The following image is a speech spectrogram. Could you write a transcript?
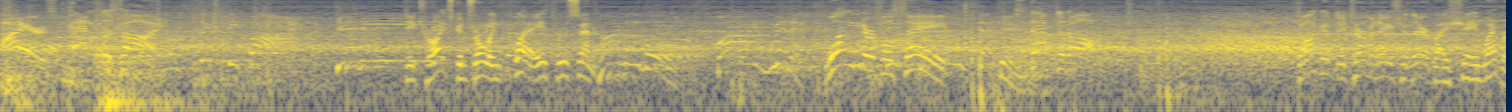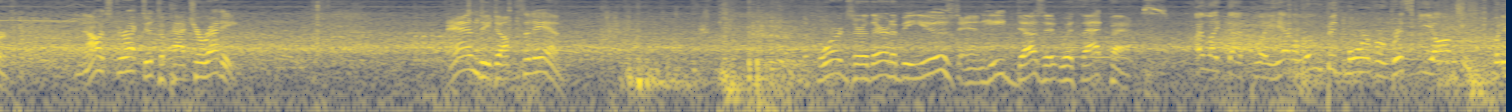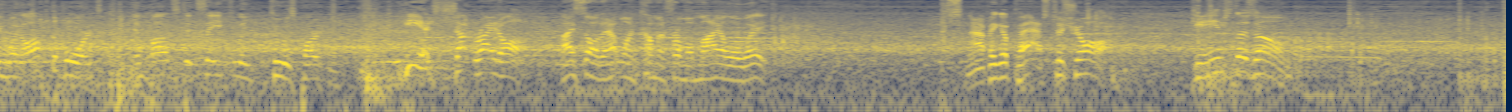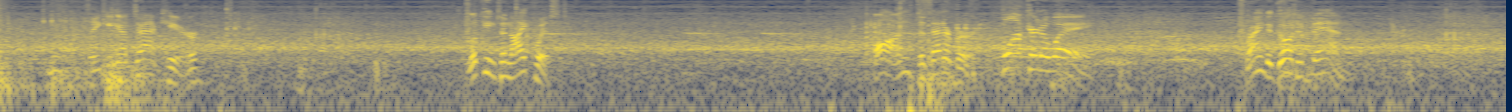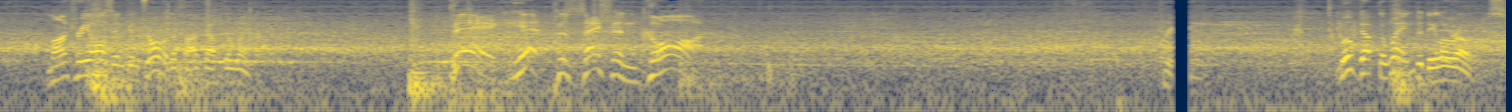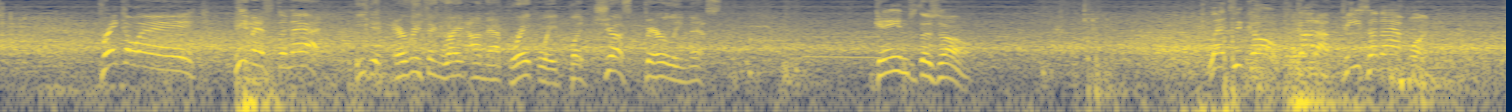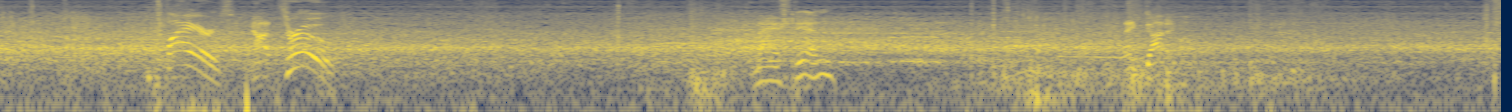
Fires. Paddled aside. Detroit's controlling play through center. Wonderful save. Snapped it off. Dogged determination there by Shea Weber. Now it's directed to Pacioretty. And he dumps it in. The boards are there to be used, and he does it with that pass. I like that play. He had a little bit more of a risky option, but he went off the boards and bounced it safely to his partner. He is shut right off. I saw that one coming from a mile away. Snapping a pass to Shaw. Gains the zone. Thinking attack here. Looking to Nyquist. On to Zetterberg. Blockered away. Trying to go to Benn. Montreal's in control of the puck up the wing. Big hit. Possession gone. Moved up the wing to De La Rose. Breakaway. He missed the net. He did everything right on that breakaway, but just barely missed. Gains the zone. Lets it go. Got a piece of that one. Fires. Not through. Mashed in. They've got it.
